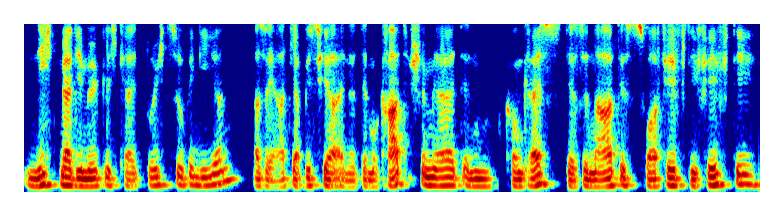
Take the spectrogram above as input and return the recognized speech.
nicht mehr die Möglichkeit durchzuregieren. Also er hat ja bisher eine demokratische Mehrheit im Kongress. Der Senat ist zwar 50-50,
